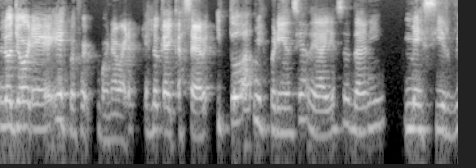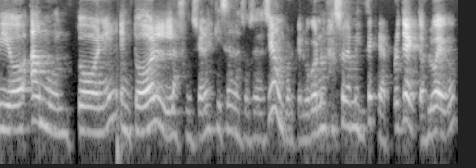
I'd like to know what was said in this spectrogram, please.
lo lloré y después fue, bueno, a ver, ¿qué es lo que hay que hacer? Y toda mi experiencia de IS Dani me sirvió a montones en todas las funciones que hice en la asociación, porque luego no era solamente crear proyectos, luego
